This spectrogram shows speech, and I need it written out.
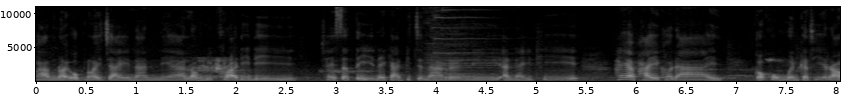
ความน้อยอกน้อยใจนั้นเนี่ยลองวิเคราะห์ดีๆ ใช้สติในการพิจารณาเรื่องนี้อันไหนที่ให้อภัยเขาได้ก็คงเหมือนกับที่เรา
